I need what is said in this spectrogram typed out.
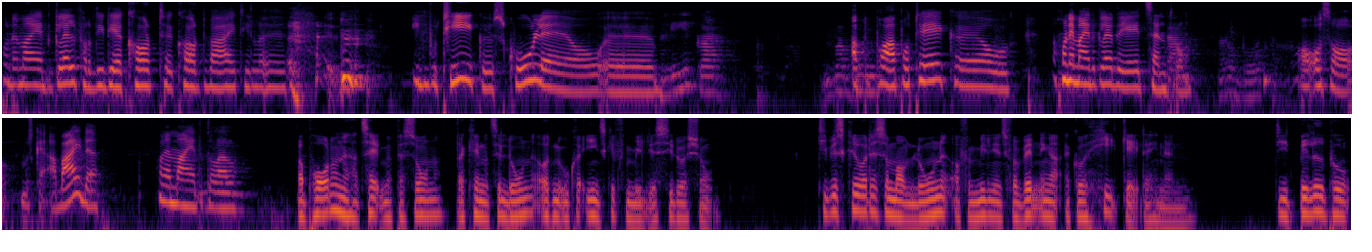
Hun er meget glad for de der kort, kort vej til øh, øh, en butik, øh, skole og... Øh, Liga. Ap- på apotek, øh, og hun er meget glad, at jeg er i centrum. Og også måske arbejde. Hun er meget glad. Rapporterne har talt med personer, der kender til Lone og den ukrainske families situation. De beskriver det som om Lone og familiens forventninger er gået helt galt af hinanden. De er et billede på,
